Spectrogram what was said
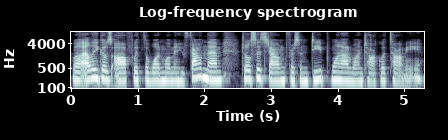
While Ellie goes off with the one woman who found them, Joel sits down for some deep one on one talk with Tommy.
